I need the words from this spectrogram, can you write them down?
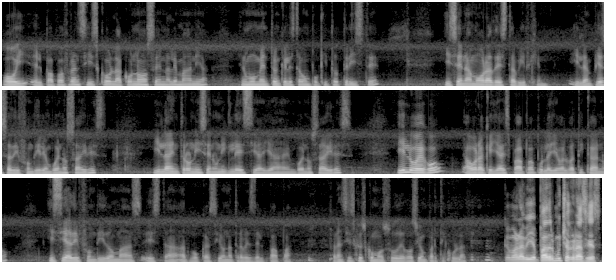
hoy el Papa Francisco, la conoce en Alemania, en un momento en que él estaba un poquito triste, y se enamora de esta Virgen y la empieza a difundir en Buenos Aires y la entroniza en una iglesia ya en Buenos Aires y luego, ahora que ya es Papa, pues la lleva al Vaticano y se ha difundido más esta advocación a través del Papa. Francisco es como su devoción particular. Qué maravilla, Padre, muchas gracias.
